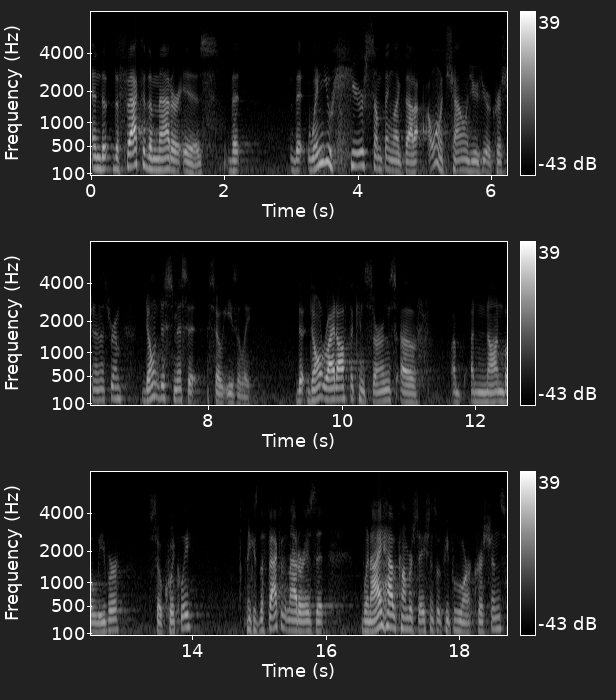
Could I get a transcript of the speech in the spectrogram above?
and the, the fact of the matter is that, that when you hear something like that, I, I want to challenge you if you're a Christian in this room, don't dismiss it so easily. Don't write off the concerns of a, a non believer so quickly. Because the fact of the matter is that when I have conversations with people who aren't Christians,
